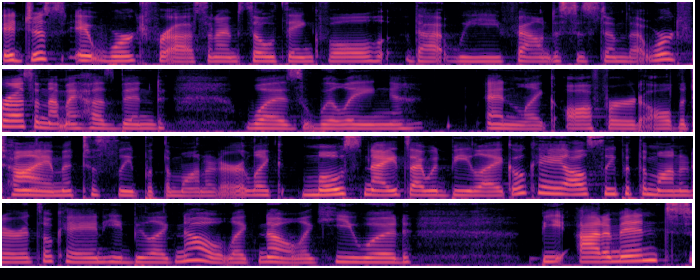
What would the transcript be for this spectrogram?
it just it worked for us and i'm so thankful that we found a system that worked for us and that my husband was willing and like offered all the time to sleep with the monitor. Like most nights I would be like, "Okay, I'll sleep with the monitor. It's okay." And he'd be like, "No, like no." Like he would be adamant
